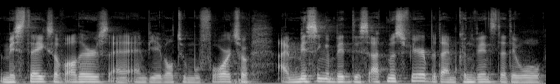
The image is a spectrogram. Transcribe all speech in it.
mistakes of others and, and, be able to move forward. So I'm missing a bit this atmosphere, but I'm convinced that it will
